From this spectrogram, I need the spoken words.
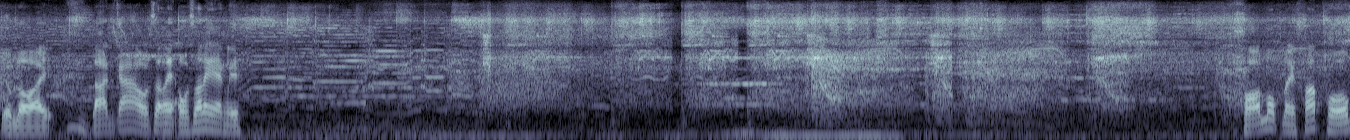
เรียบร้อยล้านเก้าสไลเอาซะแรงเลย อหลบหน่อยครับผม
